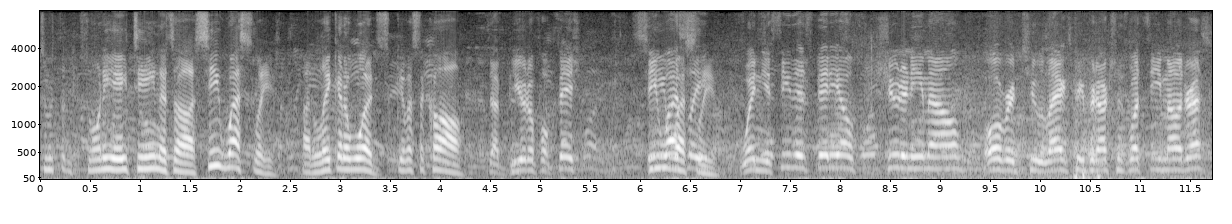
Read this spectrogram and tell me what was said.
2018. It's uh, a C. Wesley out of Lake of the Woods. Give us a call. It's a beautiful fish. C. Wesley, Wesley. when you see this video, shoot an email over to Lax Reproductions. What's the email address?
